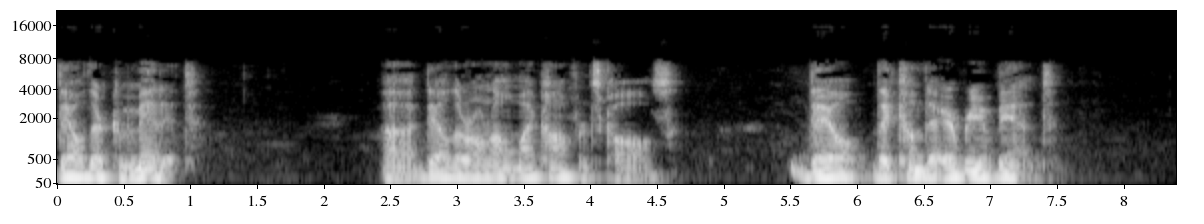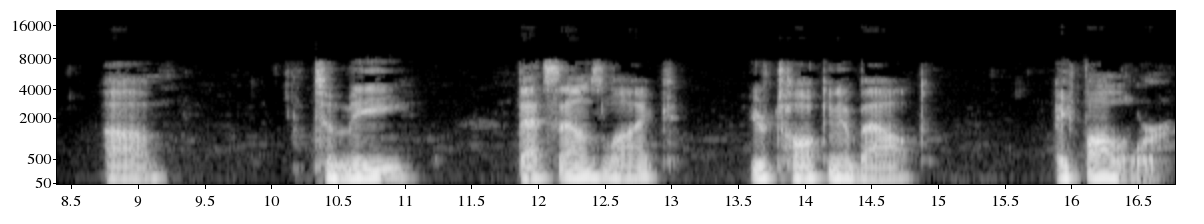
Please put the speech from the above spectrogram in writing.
Dale, they're committed. Uh, Dale, they're on all my conference calls. Dale, they come to every event. Um, to me, that sounds like you're talking about a follower.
